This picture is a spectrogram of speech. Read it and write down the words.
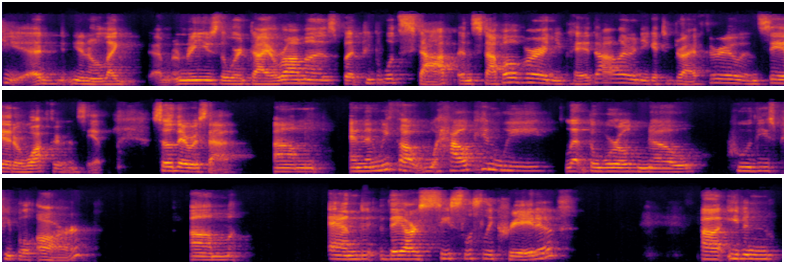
you know, like I'm going to use the word dioramas, but people would stop and stop over, and you pay a dollar and you get to drive through and see it or walk through and see it. So there was that. Um, and then we thought, how can we let the world know who these people are um, and they are ceaselessly creative. Uh, even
